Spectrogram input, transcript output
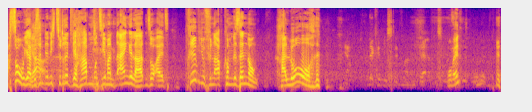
Ach so, ja, wir Ja. sind ja nicht zu dritt. Wir haben uns jemanden eingeladen, so als Preview für eine abkommende Sendung. Hallo. Moment. Äh,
